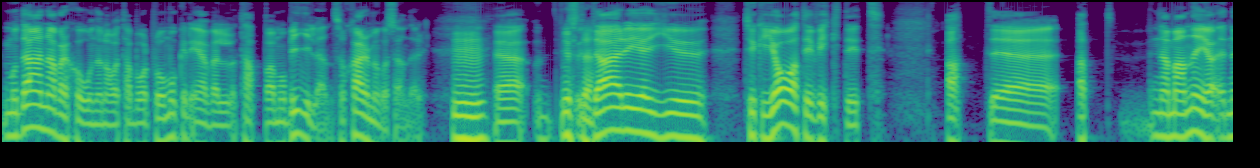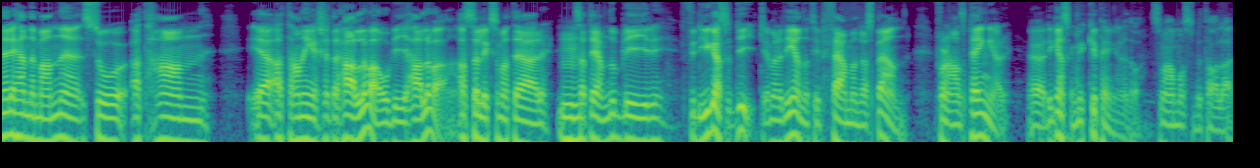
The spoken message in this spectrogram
moderna versionen av att ta bort plånboken är väl att tappa mobilen, så skärmen går sönder. Mm, Eh, just det. där är ju, tycker jag att det är viktigt att, eh, att när, Manne, när det händer Manne så att han eh, att han ersätter halva och vi halva. Alltså liksom att det är, Mm. så att det ändå blir, för det är ju ganska dyrt. Jag menar det är ändå typ 500 spänn från hans pengar. Eh, Det är ganska mycket pengar ändå, som han måste betala.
